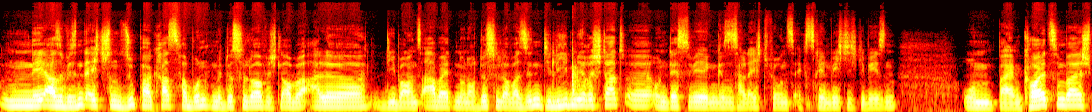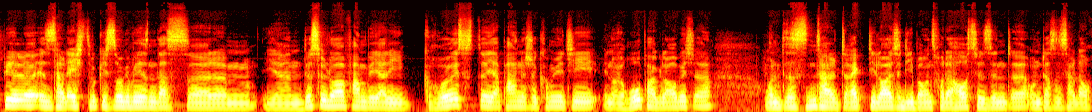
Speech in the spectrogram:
Nee, also wir sind echt schon super krass verbunden mit Düsseldorf. Ich glaube, alle, die bei uns arbeiten und auch Düsseldorfer sind, die lieben ihre Stadt. Äh, und deswegen ist es halt echt für uns extrem wichtig gewesen. Und beim Koi zum Beispiel äh, ist es halt echt wirklich so gewesen, dass ähm, hier in Düsseldorf haben wir ja die größte japanische Community in Europa, glaube ich. Äh. Und das sind halt direkt die Leute, die bei uns vor der Haustür sind. Und das ist halt auch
